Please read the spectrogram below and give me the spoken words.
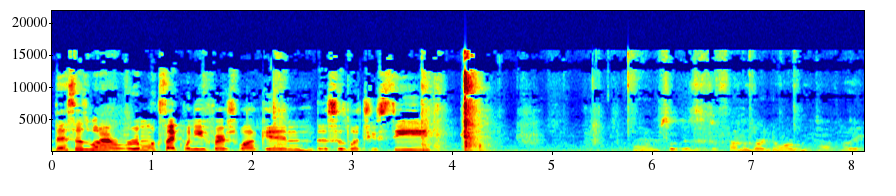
This is what our room looks like when you first walk in. This is what you see. Um, so this is the front of our door. We have like,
